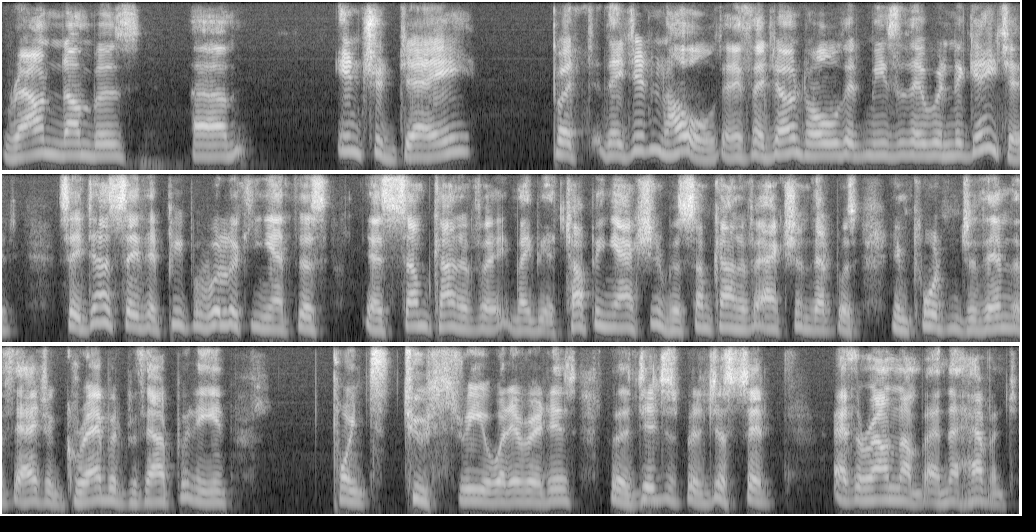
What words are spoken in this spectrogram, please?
round numbers um, intraday, but they didn't hold. And if they don't hold, it means that they were negated. So it does say that people were looking at this as some kind of a maybe a topping action, but some kind of action that was important to them that they had to grab it without putting in 0.23 or whatever it is for the digits, but it just said at the round number, and they haven't.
